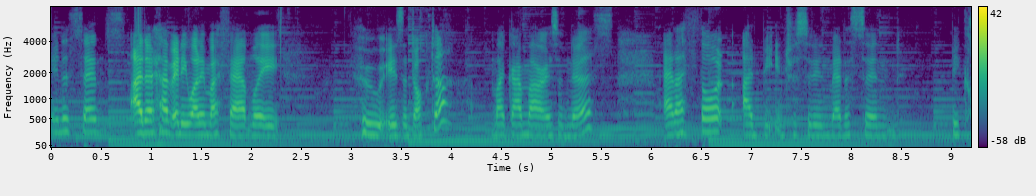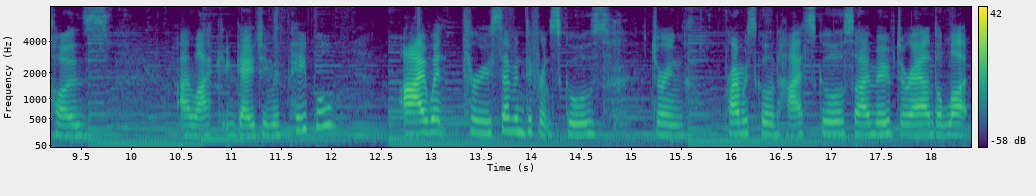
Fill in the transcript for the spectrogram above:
in a sense. I don't have anyone in my family who is a doctor. My grandma is a nurse and I thought I'd be interested in medicine because I like engaging with people. I went through seven different schools during primary school and high school so I moved around a lot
